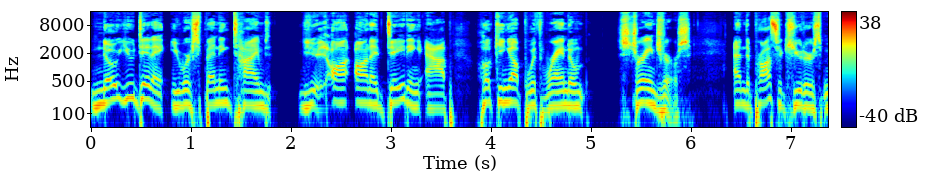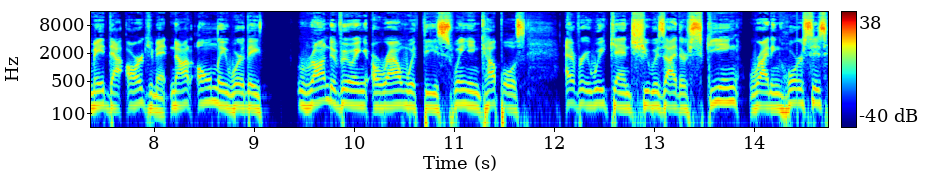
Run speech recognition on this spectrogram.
No, you didn't. You were spending time on a dating app hooking up with random strangers. And the prosecutors made that argument. Not only were they rendezvousing around with these swinging couples every weekend, she was either skiing, riding horses,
